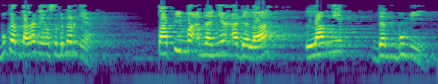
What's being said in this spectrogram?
bukan tangan yang sebenarnya, tapi maknanya adalah langit dan bumi.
